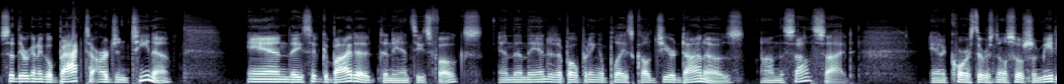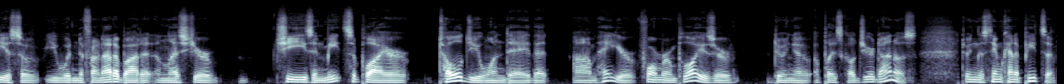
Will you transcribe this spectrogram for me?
said they were going to go back to Argentina. And they said goodbye to, to Nancy's folks. And then they ended up opening a place called Giordano's on the south side. And of course, there was no social media, so you wouldn't have found out about it unless your cheese and meat supplier told you one day that, um, hey, your former employees are doing a, a, place called Giordano's, doing the same kind of pizza.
